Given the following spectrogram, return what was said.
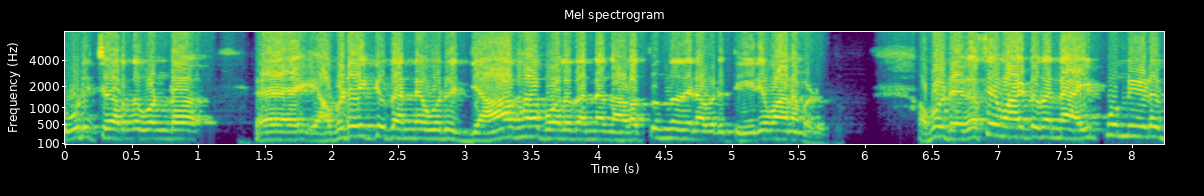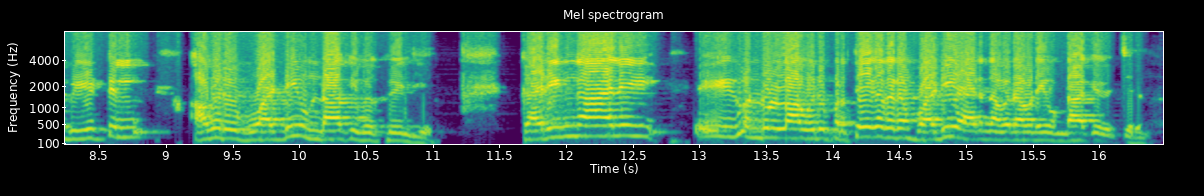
കൂടിച്ചേർന്നുകൊണ്ട് അവിടേക്ക് തന്നെ ഒരു ജാഥ പോലെ തന്നെ നടത്തുന്നതിന് അവർ തീരുമാനമെടുത്തു. അപ്പോൾ രഹസ്യമായിട്ട് തന്നെ ഐപ്പുണ്ണിയുടെ വീട്ടിൽ അവർ വടി ഉണ്ടാക്കി വെക്കുകയും ചെയ്തു. കരിങ്ങാലി കൊണ്ടുള്ള ഒരു പ്രത്യേകതരം വടിയായിരുന്നു അവിടെ ഉണ്ടാക്കി വെച്ചിരുന്നത്.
